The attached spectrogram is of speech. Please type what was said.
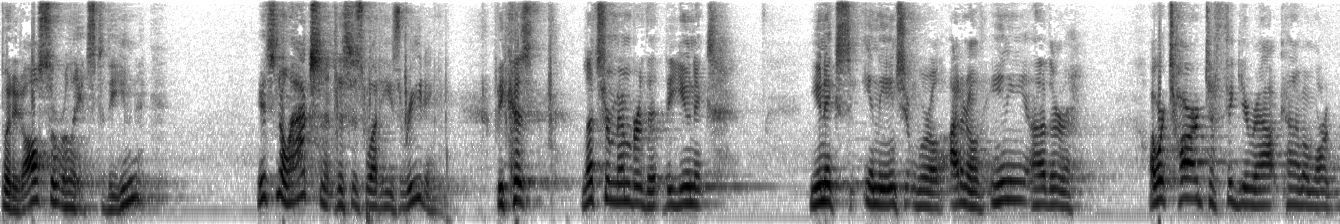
But it also relates to the eunuch. It's no accident this is what he's reading. Because let's remember that the eunuchs, eunuchs in the ancient world, I don't know of any other, I worked hard to figure out kind of a more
